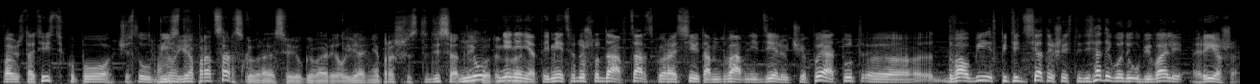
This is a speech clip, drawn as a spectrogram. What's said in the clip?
твою статистику по числу убийств. Ну, я про царскую Россию говорил, я не про 60-е Ну, годы не, не, говорю. нет, имеется в виду, что да, в царскую Россию там два в неделю ЧП, а тут э, два уби... в 50-е 60-е годы убивали реже.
